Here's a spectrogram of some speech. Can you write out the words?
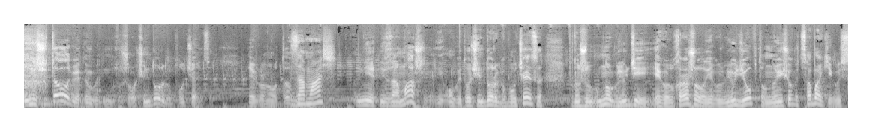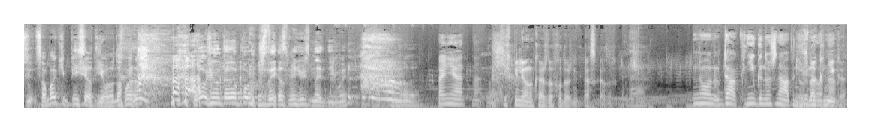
И насчитал, говорит, он говорит, ну, слушай, очень дорого получается. Я говорю, ну вот... э, Замаш? Нет, не за Маш. И Он говорит, очень дорого получается, потому что много людей. Я говорю, хорошо, я говорю, люди оптом, но еще говорит, собаки. Я говорю, «С- собаки 50 евро. В общем, тогда понял, что я смеюсь над ним. и- Ну. Понятно. Таких миллионов каждого художника рассказов. конечно. Ну да, книга нужна определенно. Нужна книга.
